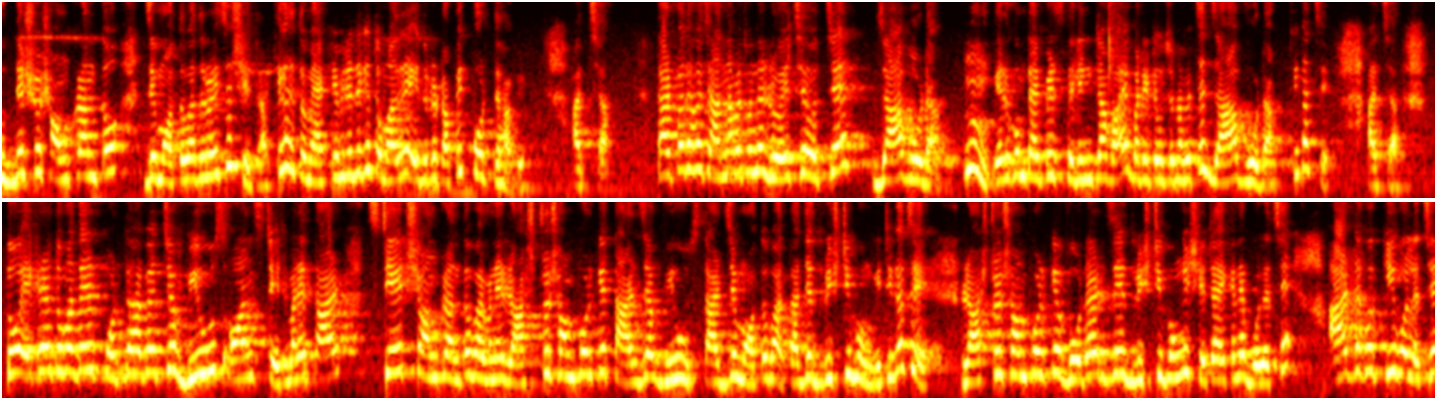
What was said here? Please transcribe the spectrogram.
উদ্দেশ্য সংক্রান্ত যে মতবাদ রয়েছে সেটা, ঠিক আছে? তো ম্যাকিয়াভেলি থেকে তোমাদের এই দুটো টপিক পড়তে হবে। আচ্ছা তারপর দেখো চার নামে তোমাদের রয়েছে হচ্ছে যা বোডা হুম, এরকম টাইপের স্পেলিংটা হয় বাট এটা উচ্চারণ হবে হচ্ছে যা ভোডা, ঠিক আছে? আচ্ছা তো এখানে তোমাদের পড়তে হবে হচ্ছে ভিউজ অন স্টেট মানে তার স্টেট সংক্রান্ত বা মানে রাষ্ট্র সম্পর্কে তার যা ভিউজ তার যে মতবাদ, তার যে দৃষ্টিভঙ্গি, ঠিক আছে? রাষ্ট্র সম্পর্কে ভোডার যে দৃষ্টিভঙ্গি, সেটা এখানে বলেছে। আর দেখো কি বলেছে?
